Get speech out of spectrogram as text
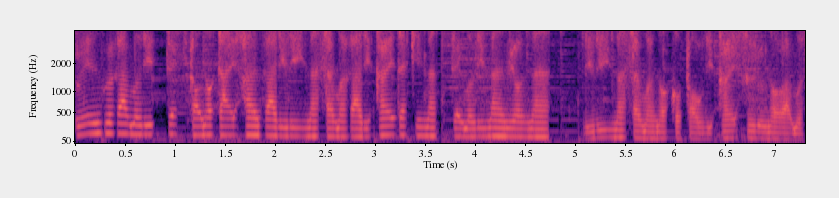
ウィングが無理って人の大半がリリーナ様が理解できなくて無理なんよな。リリーナ様のことを理解するのは難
